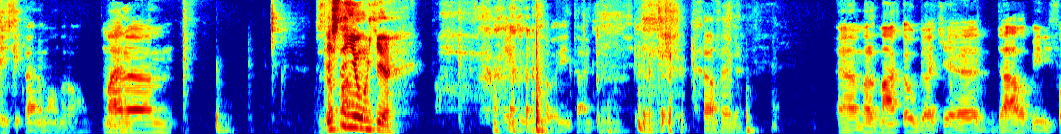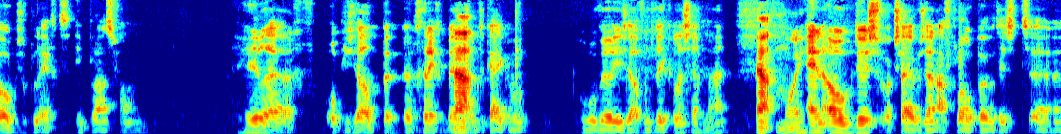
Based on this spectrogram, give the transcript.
is die kleine man er al. Maar, ehm dus Is het een jongetje? Nee, zo irritant. jongen. Shit. Ga verder. Eh, maar dat maakt ook dat je daar wat meer die focus op legt. In plaats van heel erg op jezelf eh, gericht bent Ja. om te kijken hoe, hoe wil je jezelf ontwikkelen, zeg maar. Ja, mooi. En ook dus, wat ik zei, we zijn afgelopen, wat is het, eh,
